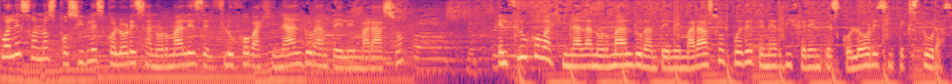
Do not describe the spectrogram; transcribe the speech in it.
¿Cuáles son los posibles colores anormales del flujo vaginal durante el embarazo? El flujo vaginal anormal durante el embarazo puede tener diferentes colores y texturas,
